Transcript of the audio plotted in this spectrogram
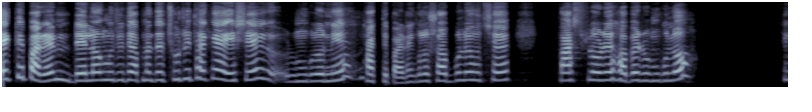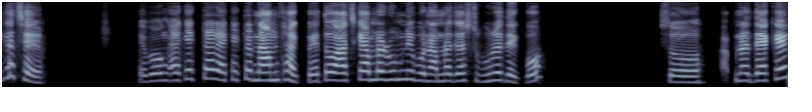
দেখতে পারেন ডেলং যদি আপনাদের ছুটি থাকে, এসে রুমগুলো নিয়ে থাকতে পারেন। এগুলো সবগুলো হচ্ছে ফার্স্ট ফ্লোরে হবে রুমগুলো ঠিক আছে? এবং এক একটার এক একটা নাম থাকবে। তো আজকে আমরা রুম নিব না, আমরা জাস্ট ঘুরে দেখব। সো আপনারা দেখেন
